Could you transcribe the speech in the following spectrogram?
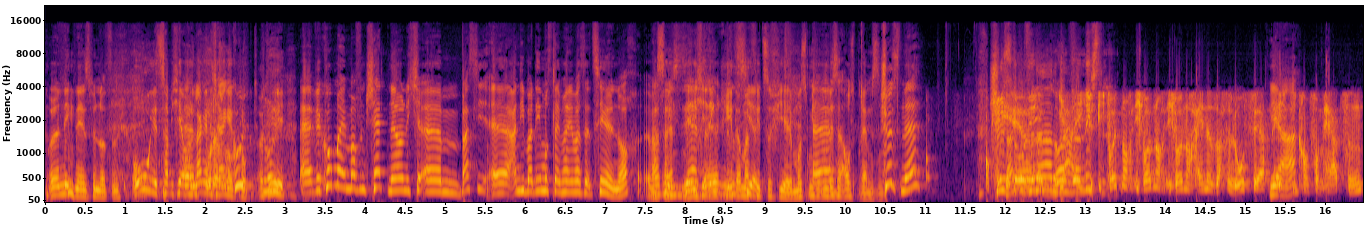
Oder Nicknames benutzen. Oh, jetzt habe ich hier aber lange nicht Gut, reingeguckt. Toni, äh, wir gucken mal eben auf den Chat, ne? Und ich, ähm, Basti, äh, Andi Bade muss gleich mal irgendwas erzählen noch. Was mich denn? sehr, ich sehr rede immer viel zu viel. Muss mich ein Ähm, bisschen ausbremsen. Tschüss, ne? Tschüss, äh, ja, ich, ich wollte noch, ich wollte noch, ich wollte noch eine Sache loswerden. Ja. Ey, die kommt vom Herzen.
